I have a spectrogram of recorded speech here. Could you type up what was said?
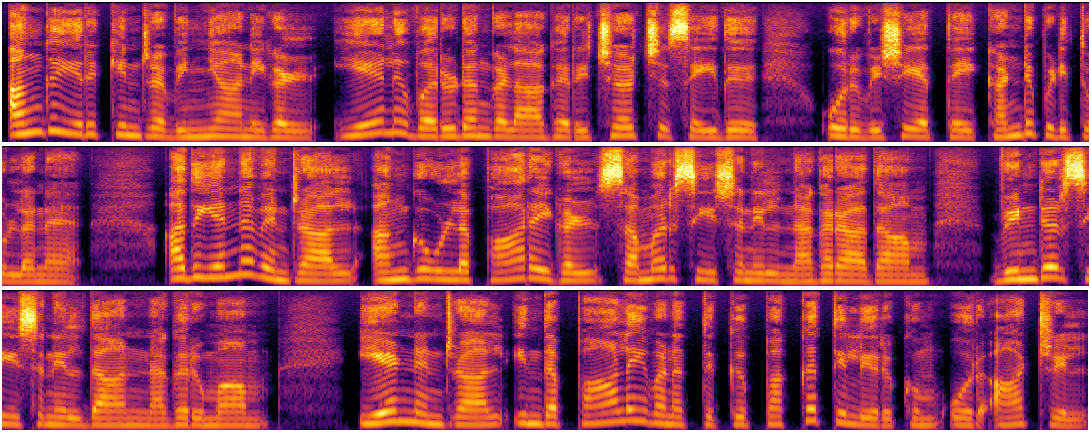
அங்கு இருக்கின்ற விஞ்ஞானிகள் ஏழு வருடங்களாக ரிசர்ச் செய்து ஒரு விஷயத்தை கண்டுபிடித்துள்ளன. அது என்னவென்றால் அங்கு உள்ள பாறைகள் சமர் சீசனில் நகராதாம் விண்டர் சீசனில்தான் நகருமாம். ஏனென்றால் இந்த பாலைவனத்துக்கு பக்கத்தில் இருக்கும் ஒரு ஆற்றில்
